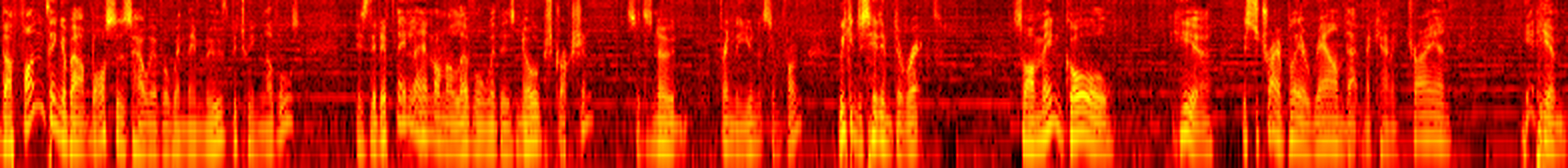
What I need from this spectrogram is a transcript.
The fun thing about bosses, however, when they move between levels, is that if they land on a level where there's no obstruction, so there's no friendly units in front, we can just hit him direct. So our main goal here is to try and play around that mechanic. Try and hit him.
